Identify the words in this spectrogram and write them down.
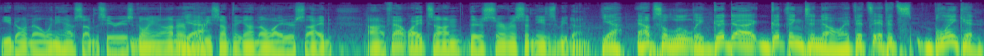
you don't know when you have something serious going on or Yeah. maybe something on the lighter side. Uh, if that light's on, there's service that needs to be done. Yeah, absolutely. Good uh, good thing to know. If it's if it's blinking,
